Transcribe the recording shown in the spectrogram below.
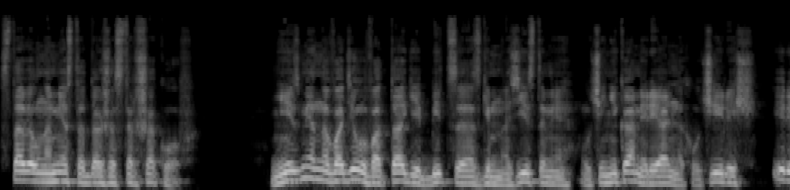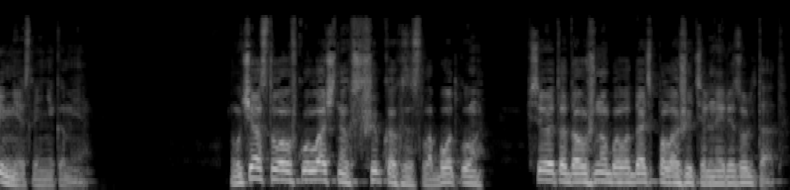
ставил на место даже старшаков неизменно водил в Атаге биться с гимназистами, учениками реальных училищ и ремесленниками. Участвовал в кулачных сшибках за слободку. Все это должно было дать положительный результат.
